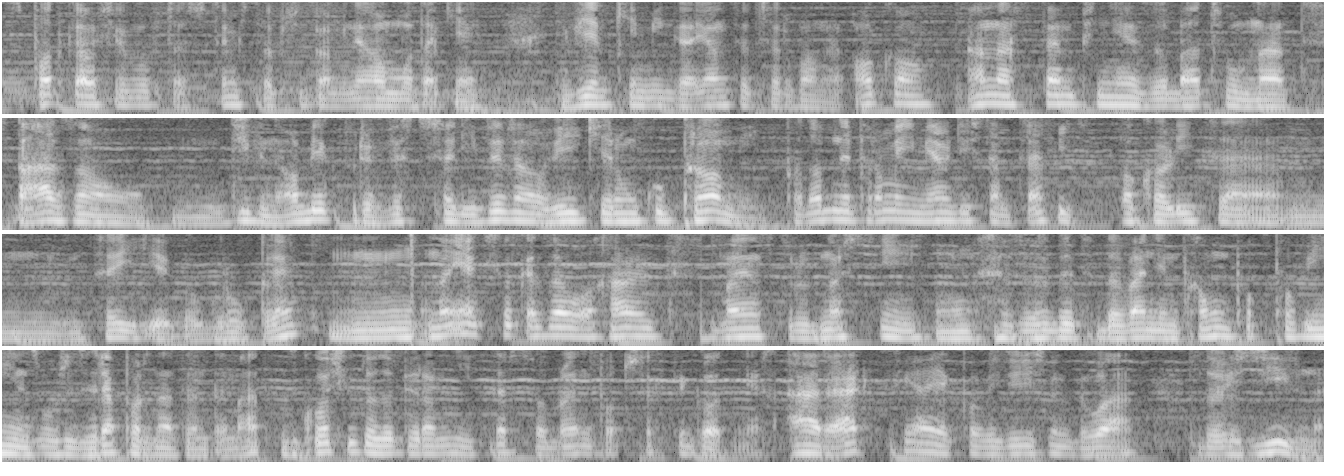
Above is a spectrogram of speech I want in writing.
spotkał się wówczas z czymś, co przypominało mu takie wielkie, migające czerwone oko, a następnie zobaczył nad bazą dziwny obiekt, który wystrzeliwywał w jej kierunku promień. Podobny promień miał gdzieś tam trafić w okolice mm, tej jego grupy. Mm, No i jak się okazało, Halt, mając trudności mm, ze zdecydowaniem, komu po powinien złożyć raport na ten temat, zgłosił to dopiero Ministerstwo Obrony po trzech tygodniach. A reakcja, jak powiedzieliśmy, była dość dziwna.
